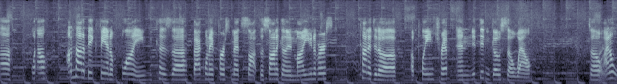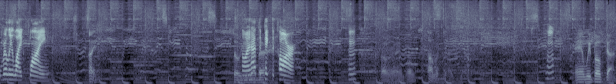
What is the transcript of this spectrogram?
Uh, well, I'm not a big fan of flying because uh, back when I first met so- the Sonica in my universe, kind of did a a plane trip and it didn't go so well. So Right. I don't really like flying. Nice. So, So I had to pick the car. Hmm? Alright, well, I'll let Mhm. And we both got it.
